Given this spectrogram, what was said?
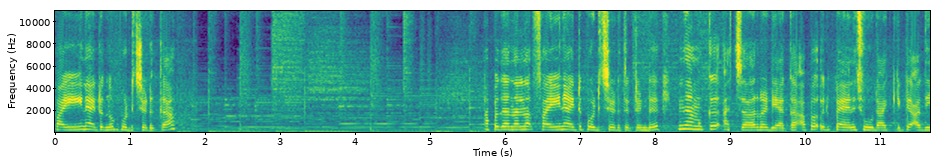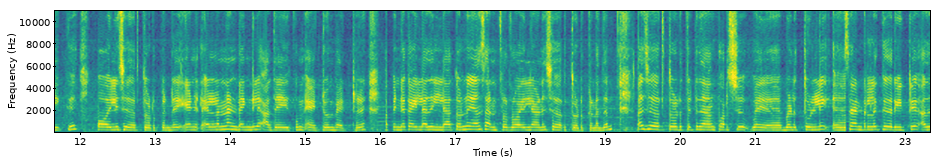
ഫൈനായിട്ടൊന്ന് പൊടിച്ചെടുക്കാം. അപ്പോൾ ഇത് നല്ല ഫൈനായിട്ട് പൊടിച്ചെടുത്തിട്ടുണ്ട്. ഇനി നമുക്ക് അച്ചാർ റെഡിയാക്കാം. അപ്പോൾ ഒരു പാൻ ചൂടാക്കിയിട്ട് അതിലേക്ക് ഓയിൽ ചേർത്ത് കൊടുക്കുന്നുണ്ട്. എണ്ണ ഉണ്ടെങ്കിൽ അതായിരിക്കും ഏറ്റവും ബെറ്റർ അപ്പോൾ എന്റെ കയ്യിൽ അതില്ലാത്തതുകൊണ്ട് ഞാൻ സൺഫ്ലവർ ഓയിലാണ് ചേർത്ത് കൊടുക്കുന്നത്. അത് ചേർത്ത് കൊടുത്തിട്ട് ഞാൻ കുറച്ച് വെളുത്തുള്ളി സെന്ററിൽ കയറിയിട്ട് അത്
